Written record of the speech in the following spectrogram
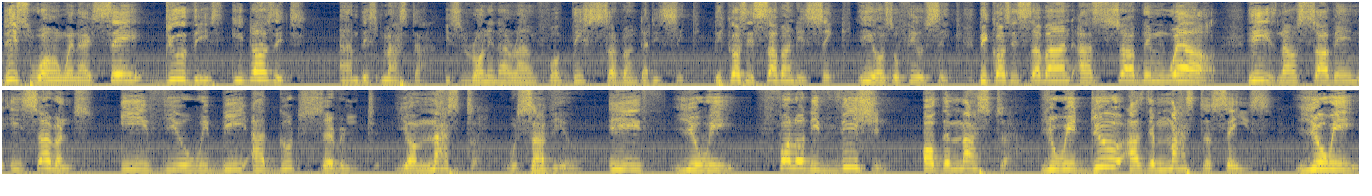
This one, when I say do this, he does it. And this master is running around for this servant that is sick. Because his servant is sick, he also feels sick. Because his servant has served him well, he is now serving his servants. If you will be a good servant, your master will serve you. If you will follow the vision of the master, you will do as the master says. You will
